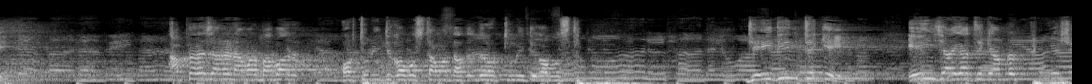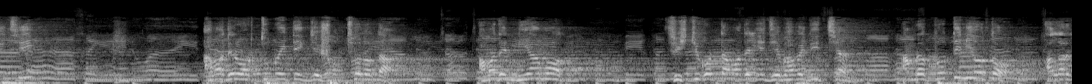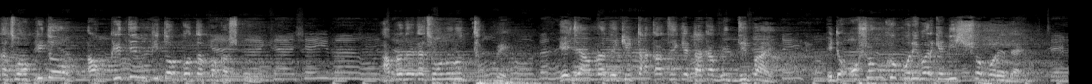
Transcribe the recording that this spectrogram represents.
আপনারা জানেন আমার বাবার অর্থনৈতিক অবস্থা, আমার দাদাদের অর্থনৈতিক অবস্থা। যেই দিন থেকে এই জায়গা থেকে আমরা ফিরে এসেছি, আমাদের অর্থনৈতিক যে সচ্ছলতা, আমাদের নিয়ামত সৃষ্টিকর্তা আমাদেরকে যেভাবে দিচ্ছেন, আমরা প্রতিনিয়ত আল্লাহর কাছে অকৃত, অকৃত্রিম কৃতজ্ঞতা প্রকাশ করি। আপনাদের কাছে অনুরোধ থাকবে, এই যে আমরা দেখি টাকা থেকে টাকা বৃদ্ধি পায়, এটা অসংখ্য পরিবারকে নিঃস্ব করে দেয়।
